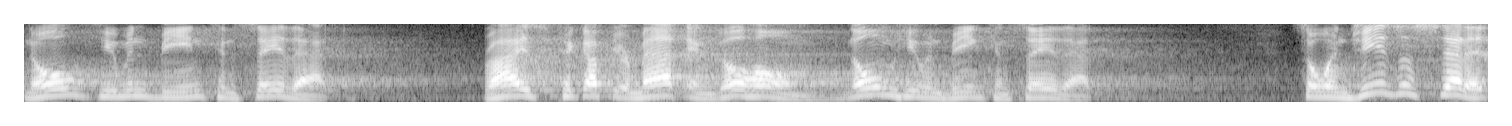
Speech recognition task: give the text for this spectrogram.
No human being can say that. Rise, pick up your mat, and go home. No human being can say that. So when Jesus said it,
